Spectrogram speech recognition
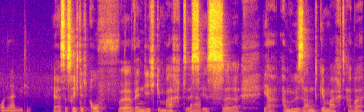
Online-Meeting. Ja, es ist richtig aufwendig gemacht. Es ja. ist äh, ja amüsant gemacht, aber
